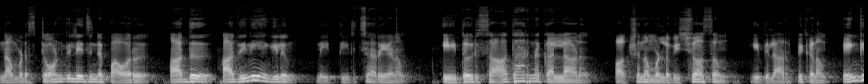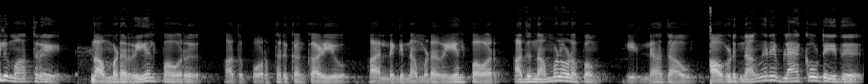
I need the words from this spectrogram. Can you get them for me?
നമ്മുടെ സ്റ്റോൺ വില്ലേജിന്റെ പവർ അത് അതിനെയെങ്കിലും നീ തിരിച്ചറിയണം. ഇതൊരു സാധാരണ കല്ലാണ്. പക്ഷെ നമ്മളുടെ വിശ്വാസം ഇതിൽ അർപ്പിക്കണം. എങ്കിൽ മാത്രമേ നമ്മുടെ റിയൽ പവർ അത് പുറത്തെടുക്കാൻ കഴിയൂ. അല്ലെങ്കിൽ നമ്മുടെ റിയൽ പവർ അത് നമ്മളോടൊപ്പം ഇല്ലാതാവും. അവിടുന്ന് അങ്ങനെ ബ്ലാക്ക് ഔട്ട് ചെയ്ത്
